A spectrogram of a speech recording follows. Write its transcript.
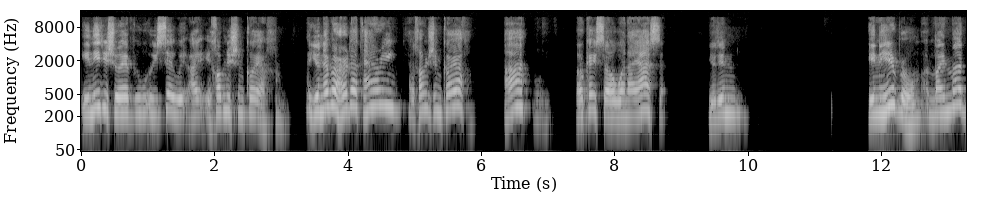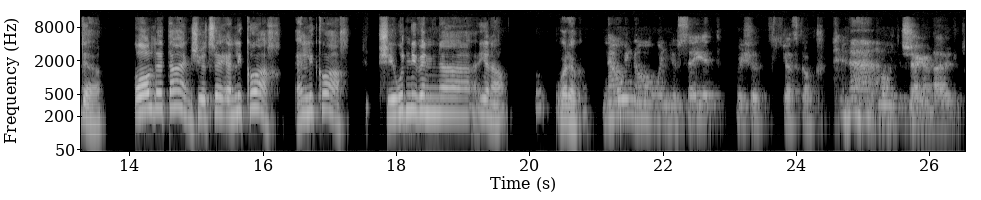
In Yiddish, we, say, we, I, koyach. You never heard that, Harry? Koyach? Huh? Okay, so when I asked, you didn't. In Hebrew, my mother, all the time, she would say, en li koach, en li koach. She wouldn't even, uh, you know, whatever. Now we know when you say it, we should just go. I'm going to say I'm not interested.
